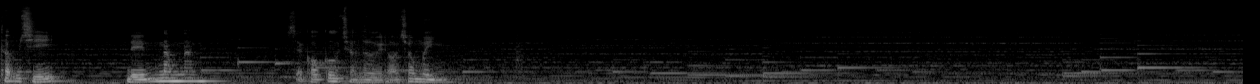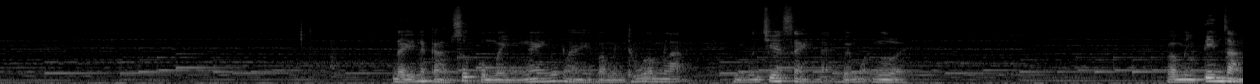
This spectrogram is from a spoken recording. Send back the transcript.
thậm chí đến 5 năm sẽ có câu trả lời đó cho mình. Đấy là cảm xúc của mình ngay lúc này và mình thu âm lại mình muốn chia sẻ lại với mọi người. Và mình tin rằng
